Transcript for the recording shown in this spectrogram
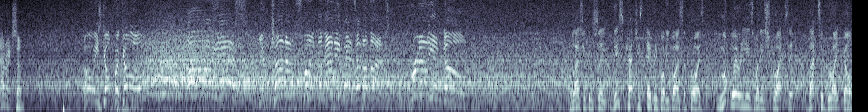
Eriksen. Oh, he's gone for goal. Oh, yes! You cannot strike them any better than that. Brilliant goal. Well, as you can see, this catches everybody by surprise. Look where he is when he strikes it. That's a great goal.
